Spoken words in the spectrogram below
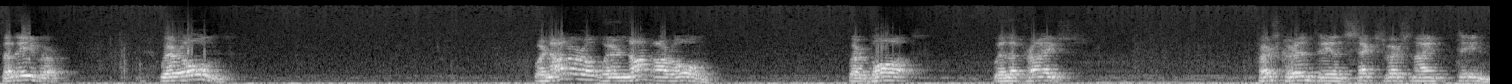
Believer. We're owned. We're not our own. We're not our own. We're bought with a price. 1 Corinthians 6 verse 19.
